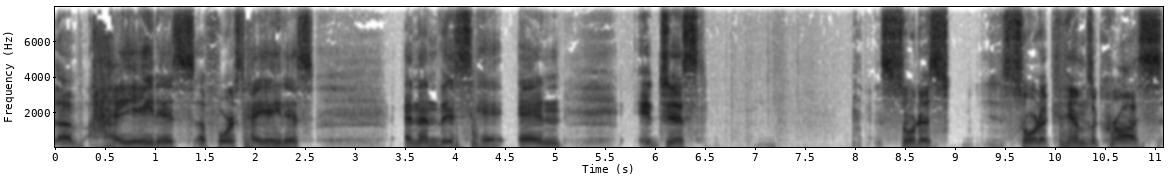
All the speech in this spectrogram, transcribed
a hiatus, a forced hiatus, and then this hit, and it just sort of sort of comes across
